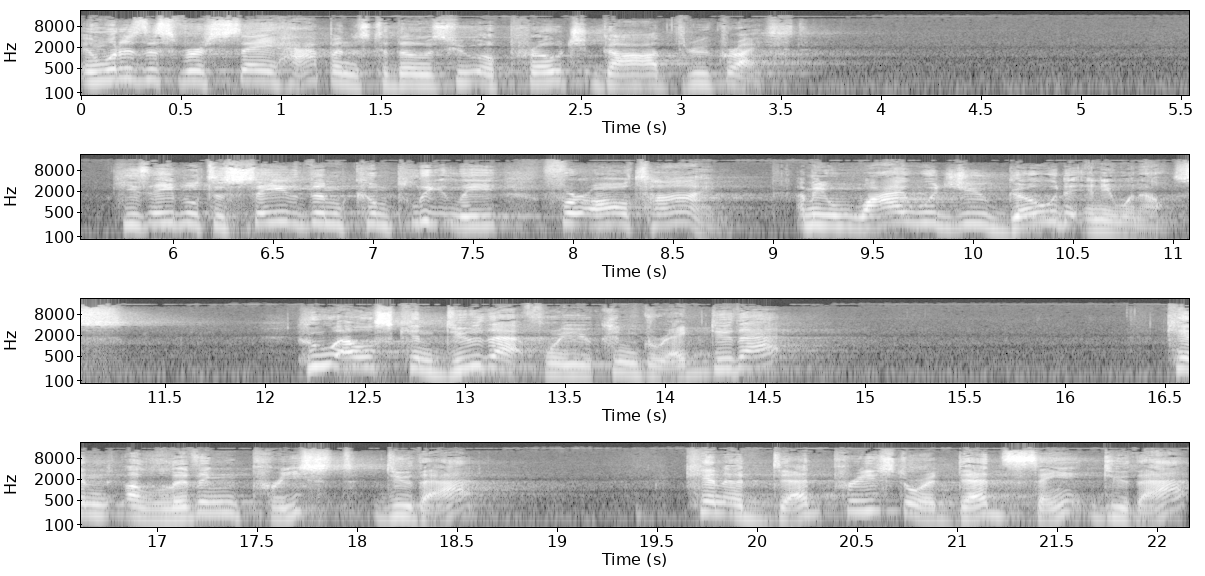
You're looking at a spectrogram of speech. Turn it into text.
And what does this verse say happens to those who approach God through Christ? He's able to save them completely for all time. I mean, why would you go to anyone else? Who else can do that for you? Can Greg do that? Can a living priest do that? Can a dead priest or a dead saint do that?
